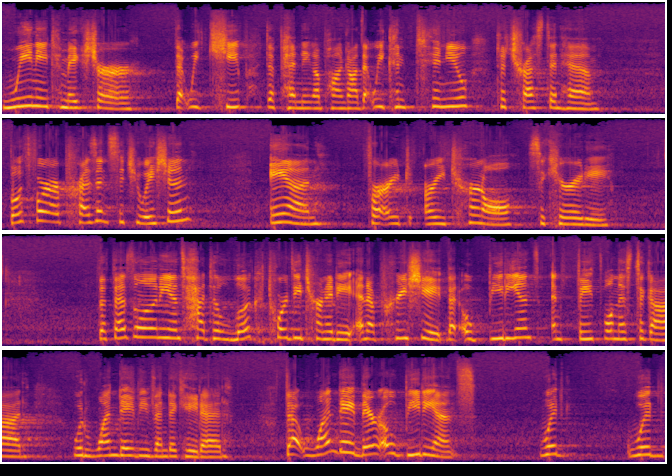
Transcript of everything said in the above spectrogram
we need to make sure that we keep depending upon God, that we continue to trust in Him, both for our present situation and for our, our eternal security. The Thessalonians had to look towards eternity and appreciate that obedience and faithfulness to God would one day be vindicated. That one day their obedience would, would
